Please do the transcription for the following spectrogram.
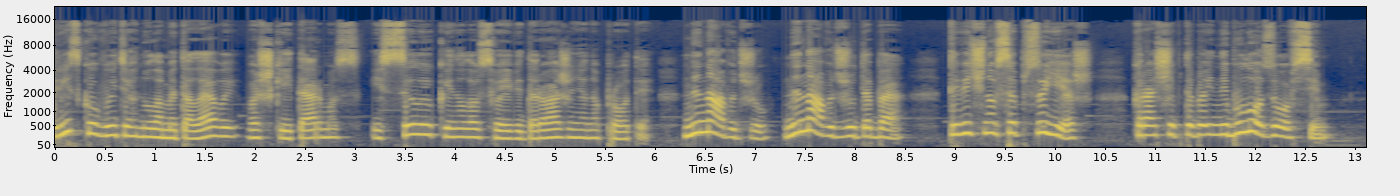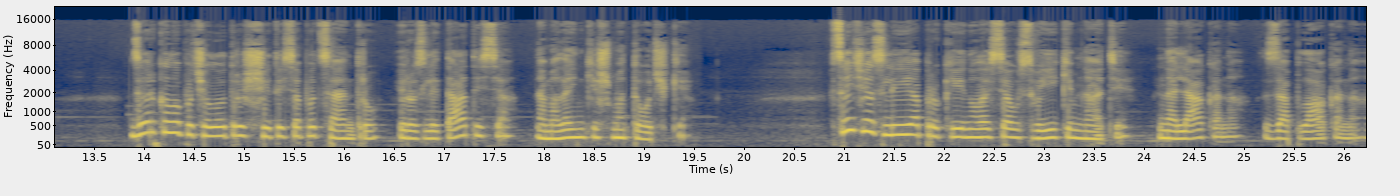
різко витягнула металевий важкий термос і з силою кинула у своє відраження напроти. Ненавиджу, ненавиджу тебе! Ти вічно все псуєш. Краще б тебе й не було зовсім. Дзеркало почало трощитися по центру і розлітатися на маленькі шматочки. В цей час Лія прокинулася у своїй кімнаті, налякана, заплакана,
